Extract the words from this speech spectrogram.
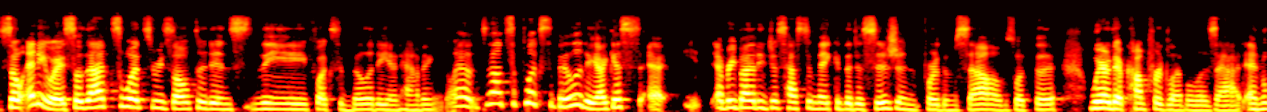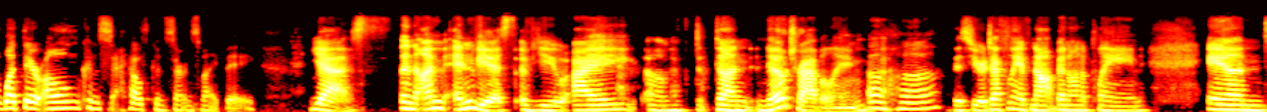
so anyway so that's what's resulted in the flexibility and having well it's not the flexibility. I guess eh, everybody just has to make the decision for themselves what the where their comfort level is at and what their own cons- health concerns might be. Yes and i'm envious of you i um, have d- done no traveling uh-huh. this year definitely have not been on a plane and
